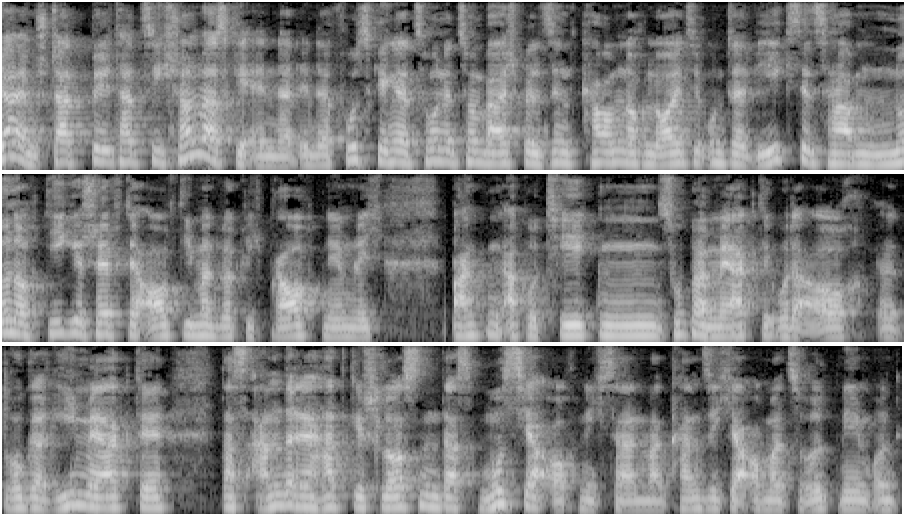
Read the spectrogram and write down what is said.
Ja, im Stadtbild hat sich schon was geändert. In der Fußgängerzone zum Beispiel sind kaum noch Leute unterwegs. Jetzt haben nur noch die Geschäfte auf, die man wirklich braucht, nämlich Banken, Apotheken, Supermärkte oder auch äh, Drogeriemärkte. Das andere hat geschlossen. Das muss ja auch nicht sein. Man kann sich ja auch mal zurücknehmen und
